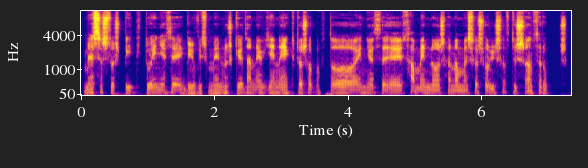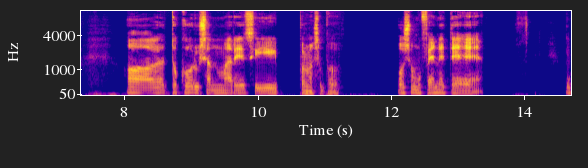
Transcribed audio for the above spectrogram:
μέσα στο σπίτι του ένιωθε εγκλωβισμένος και όταν έβγαινε εκτός από αυτό ένιωθε χαμένος ανάμεσα σε όλους αυτούς τους άνθρωπους. το κόρουσαν μου αρέσει, πώς να σου πω, όσο μου φαίνεται, μου,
